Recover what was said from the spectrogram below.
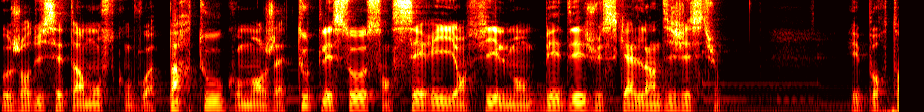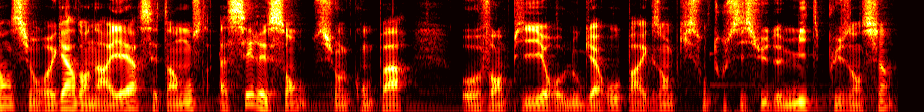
Aujourd'hui, c'est un monstre qu'on voit partout, qu'on mange à toutes les sauces, en série, en film, en BD, jusqu'à l'indigestion. Et pourtant, si on regarde en arrière, c'est un monstre assez récent, si on le compare aux vampires, aux loups-garous par exemple, qui sont tous issus de mythes plus anciens,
